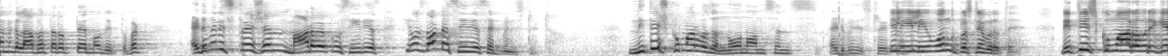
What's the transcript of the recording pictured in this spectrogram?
ನನಗೆ ಲಾಭ ತರುತ್ತೆ ಅನ್ನೋದಿತ್ತು. ಬಟ್ ಅಡ್ಮಿನಿಸ್ಟ್ರೇಷನ್ ಮಾಡಬೇಕು serious he was not a serious administrator Nitish Kumar was a no nonsense administrator ಇಲ್ಲಿ ಇಲ್ಲಿ ಒಂದು ಪ್ರಶ್ನೆ ಬರುತ್ತೆ. ನಿತೀಶ್ ಕುಮಾರ್ ಅವರಿಗೆ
